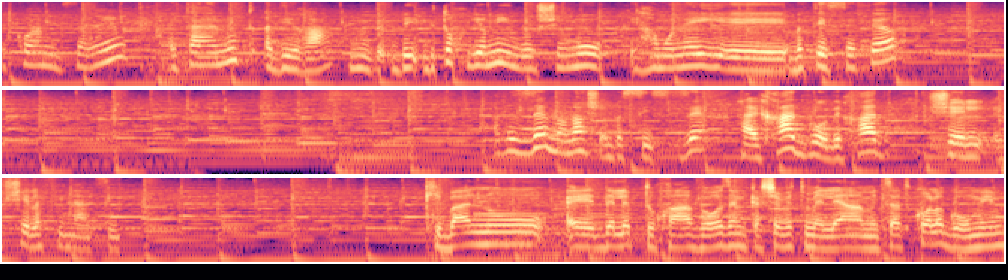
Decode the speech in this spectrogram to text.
לכל המגזרים. הייתה היענות אדירה, בתוך ימים נרשמו המוני אה, בתי ספר. אבל זה ממש הבסיס, זה האחד ועוד אחד של, של הפיננסי. קיבלנו אה, דלת פתוחה ואוזן קשבת מלאה מצד כל הגורמים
